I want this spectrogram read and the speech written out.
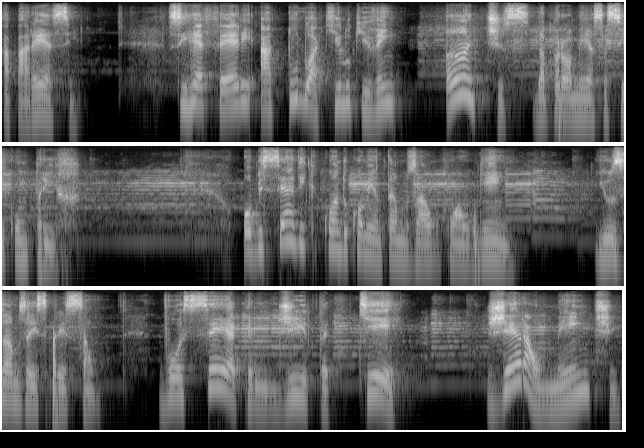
aparece, se refere a tudo aquilo que vem antes da promessa se cumprir. Observe que quando comentamos algo com alguém e usamos a expressão você acredita que, geralmente,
